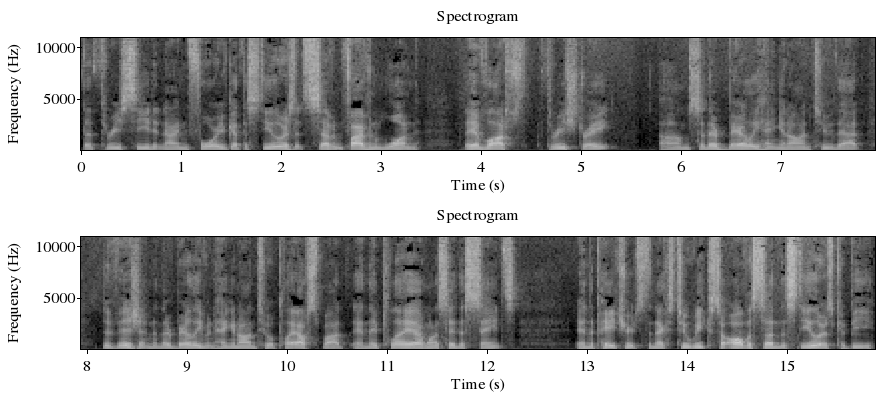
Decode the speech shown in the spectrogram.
the three seed at 9 and 4. You've got the Steelers at 7 5 and 1. They have lost three straight. Um, so they're barely hanging on to that division, and they're barely even hanging on to a playoff spot. And they play, I want to say, the Saints and the Patriots the next two weeks. So all of a sudden, the Steelers could be.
